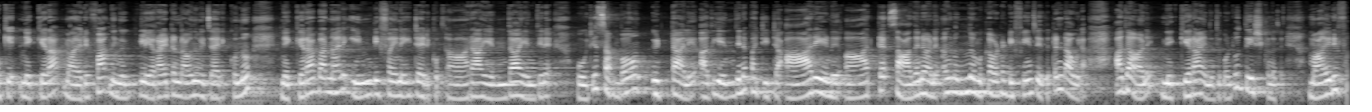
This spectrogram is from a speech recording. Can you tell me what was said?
ഓക്കെ നെക്കിറ മാരിഫ നിങ്ങൾക്ക് ക്ലിയർ ആയിട്ടുണ്ടാവുമെന്ന് വിചാരിക്കുന്നു. നെക്കിറ പറഞ്ഞാൽ ഇൻഡിഫൈനൈറ്റ് ആയിരിക്കും. ആരാ എന്താ എന്തിനെ? ഒരു സംഭവം ഇട്ടാൽ അത് എന്തിനെ പറ്റിയിട്ട് ആരെയാണ് ആരുടെ സാധനമാണ് അങ്ങനെ ഒന്നും നമുക്ക് അവിടെ ഡിഫൈൻ ചെയ്തിട്ടുണ്ടാവില്ല. അതാണ് നെക്കിറ എന്നതുകൊണ്ട് ഉദ്ദേശിക്കുന്നത്. മാരിഫ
